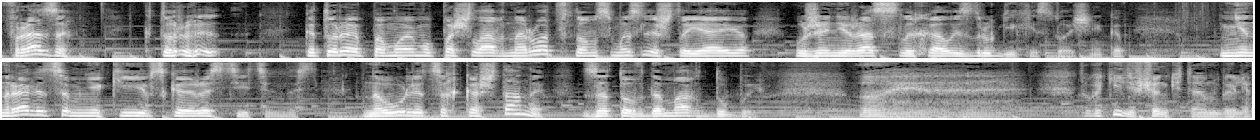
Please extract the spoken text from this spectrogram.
фраза, которую, которая, по-моему, пошла в народ в том смысле, что я ее уже не раз слыхал из других источников. Не нравится мне киевская растительность. На улицах каштаны, зато в домах дубы. Ой, ну какие девчонки там были?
